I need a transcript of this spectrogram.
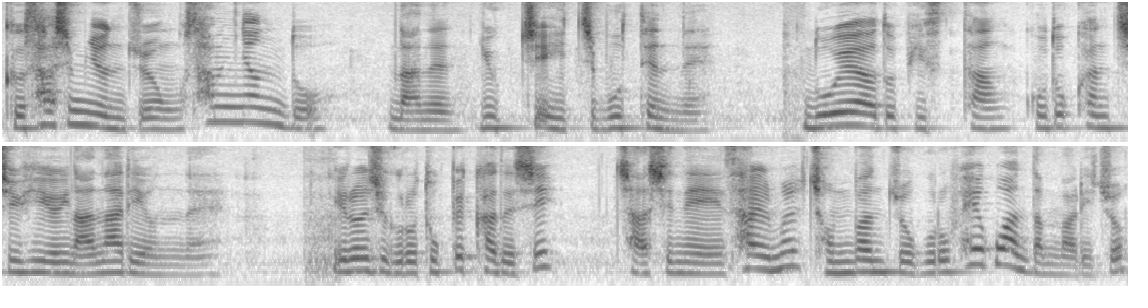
그 40년 중 3년도 나는 육지에 있지 못했네. 노예와도 비슷한 고독한 지휘의 나날이었네. 이런 식으로 독백하듯이 자신의 삶을 전반적으로 회고한단 말이죠.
